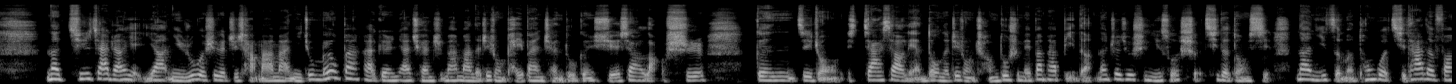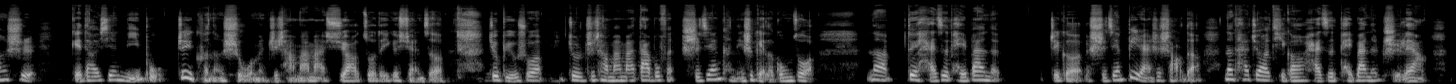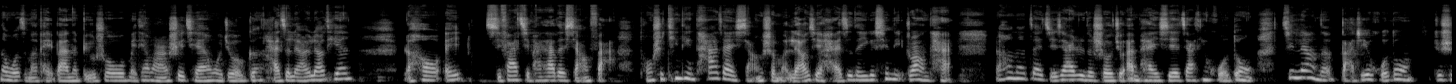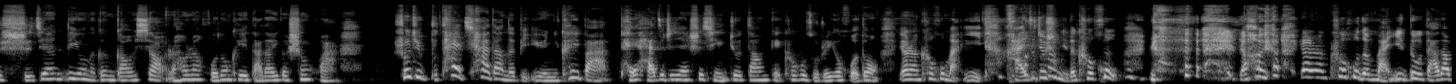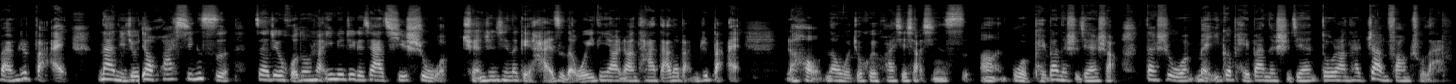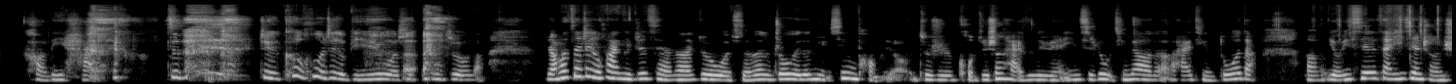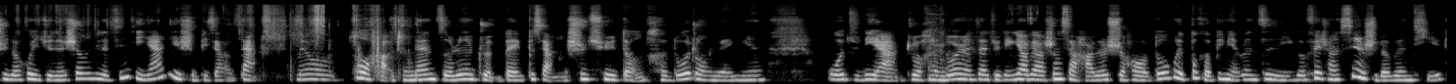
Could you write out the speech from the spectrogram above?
那其实家长也一样，你如果是个职场妈妈，你就没有办法跟人家全职妈妈的这种陪伴程度，跟学校老师、跟这种家校联动的这种程度是没办法比的。那这就是你所舍弃的东西。那你怎么通过其他的方式？给到一些弥补，这可能是我们职场妈妈需要做的一个选择。就比如说，就是职场妈妈大部分时间肯定是给了工作，那对孩子陪伴的这个时间必然是少的，那他就要提高孩子陪伴的质量。那我怎么陪伴呢？比如说，我每天晚上睡前我就跟孩子聊一聊天，然后哎，启发启发他的想法，同时听听他在想什么，了解孩子的一个心理状态。然后呢，在节假日的时候就安排一些家庭活动，尽量的把这些活动就是时间利用的更高效，然后让活动可以达到一个升华。说句不太恰当的比喻，你可以把陪孩子这件事情就当给客户组织一个活动，要让客户满意，孩子就是你的客户 然后要要让客户的满意度达到百分之百，那你就要花心思在这个活动上，因为这个假期是我全身心的给孩子的，我一定要让他达到百分之百，然后那我就会花些小心思啊、我陪伴的时间少，但是我每一个陪伴的时间都让他绽放出来。好厉害！就这个客户这个比喻我是记住了。然后在这个话题之前呢，就是我询问了周围的女性朋友，就是恐惧生孩子的原因，其实我听到的还挺多的。呃，有一些在一线城市的会觉得生育的经济压力是比较大，没有做好承担责任的准备，不想失去等很多种原因。我举例啊，就很多人在决定要不要生小孩的时候，都会不可避免问自己一个非常现实的问题，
